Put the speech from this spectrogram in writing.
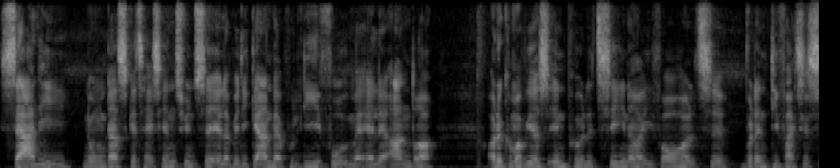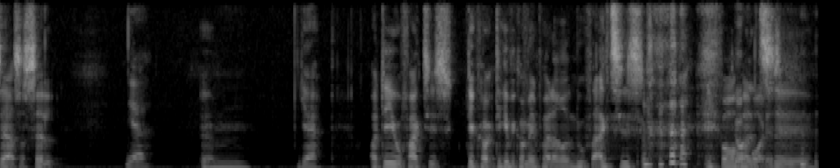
særlige, nogen der skal tages hensyn til, eller vil de gerne være på lige fod med alle andre? Og det kommer vi også ind på lidt senere i forhold til, hvordan de faktisk ser sig selv. Ja, Øhm, ja, og det er jo faktisk, det, det kan vi komme ind på allerede nu faktisk, i forhold til,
